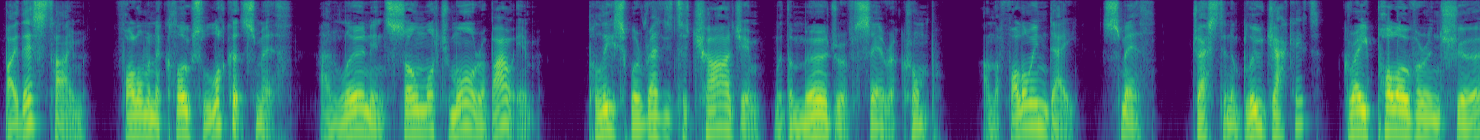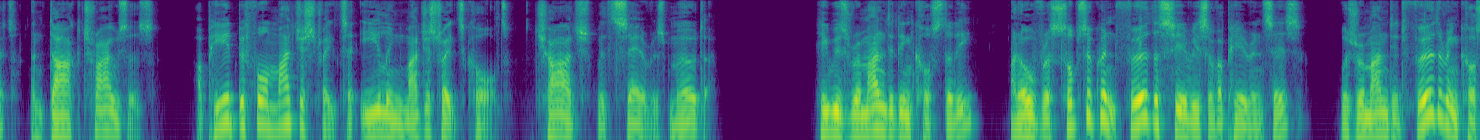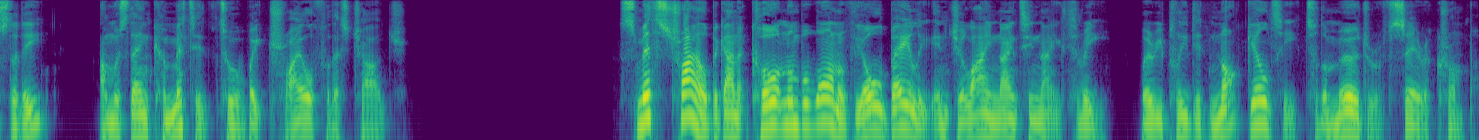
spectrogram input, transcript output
by this time, following a close look at Smith and learning so much more about him, police were ready to charge him with the murder of Sarah Crump. And the following day, Smith, dressed in a blue jacket, grey pullover and shirt, and dark trousers, appeared before magistrates at Ealing Magistrates Court, charged with Sarah's murder. He was remanded in custody and over a subsequent further series of appearances was remanded further in custody and was then committed to await trial for this charge. Smith's trial began at court number 1 of the Old Bailey in July 1993, where he pleaded not guilty to the murder of Sarah Crump.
